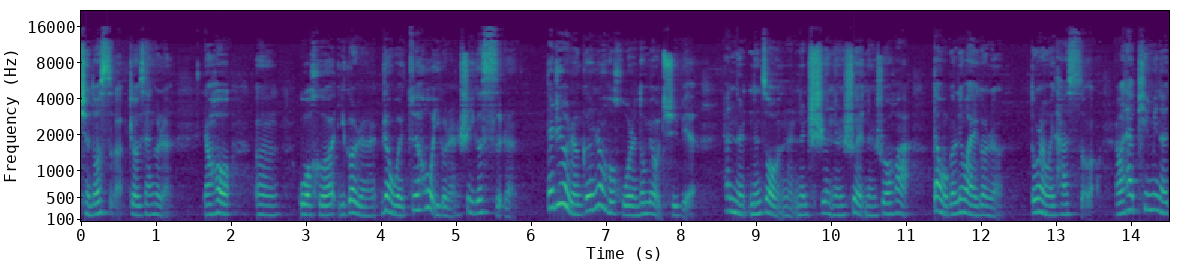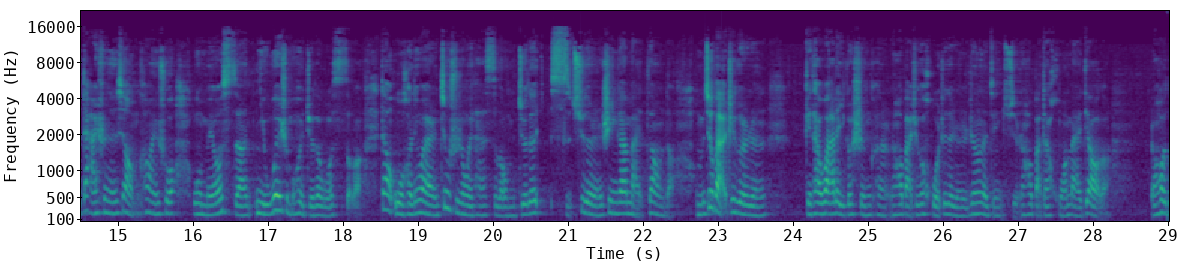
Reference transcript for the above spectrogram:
全都死了，只有三个人。然后，嗯，我和一个人认为最后一个人是一个死人，但这个人跟任何活人都没有区别。他能能走，能能吃，能睡，能说话，但我跟另外一个人都认为他死了。然后他拼命的大声的向我们抗议说：“我没有死啊，你为什么会觉得我死了？”但我和另外人就是认为他死了，我们觉得死去的人是应该埋葬的，我们就把这个人给他挖了一个深坑，然后把这个活着的人扔了进去，然后把他活埋掉了。然后，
